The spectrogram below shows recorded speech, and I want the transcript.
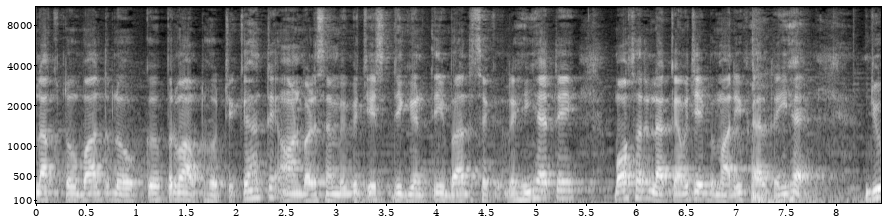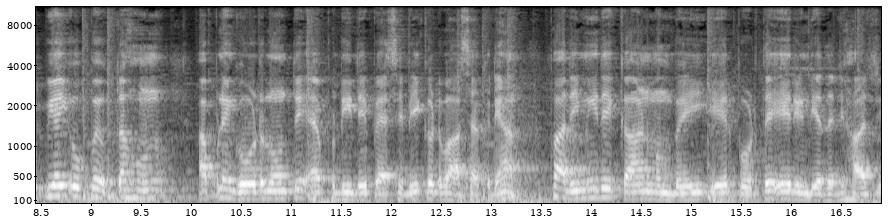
ਲੱਖ ਤੋਂ ਵੱਧ ਲੋਕ ਪ੍ਰਭਾਵਿਤ ਹੋ ਚੁੱਕੇ ਹਨ ਤੇ ਆਉਣ ਵਾਲੇ ਸਮੇਂ ਵਿੱਚ ਇਸ ਦੀ ਗਿਣਤੀ ਵੱਧ ਸਕ ਰਹੀ ਹੈ ਤੇ ਬਹੁਤ ਸਾਰੇ ਇਲਾਕਿਆਂ ਵਿੱਚ ਇਹ ਬਿਮਾਰੀ ਫੈਲ ਰਹੀ ਹੈ। ਯੂਪੀਆਈ ਉਪਭੋਗਤਾ ਹੁਣ ਆਪਣੇ ਗੋਲਡ ਲੋਨ ਤੇ ਐਫਡੀ ਦੇ ਪੈਸੇ ਵੀ ਕਢਵਾ ਸਕਦੇ ਹਨ। ਭਾਰੀ ਮੀਂਹ ਦੇ ਕਾਰਨ ਮੁੰਬਈ 에ਅਰਪੋਰਟ ਤੇ 에ਅਰ ਇੰਡੀਆ ਦਾ ਜਹਾਜ਼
